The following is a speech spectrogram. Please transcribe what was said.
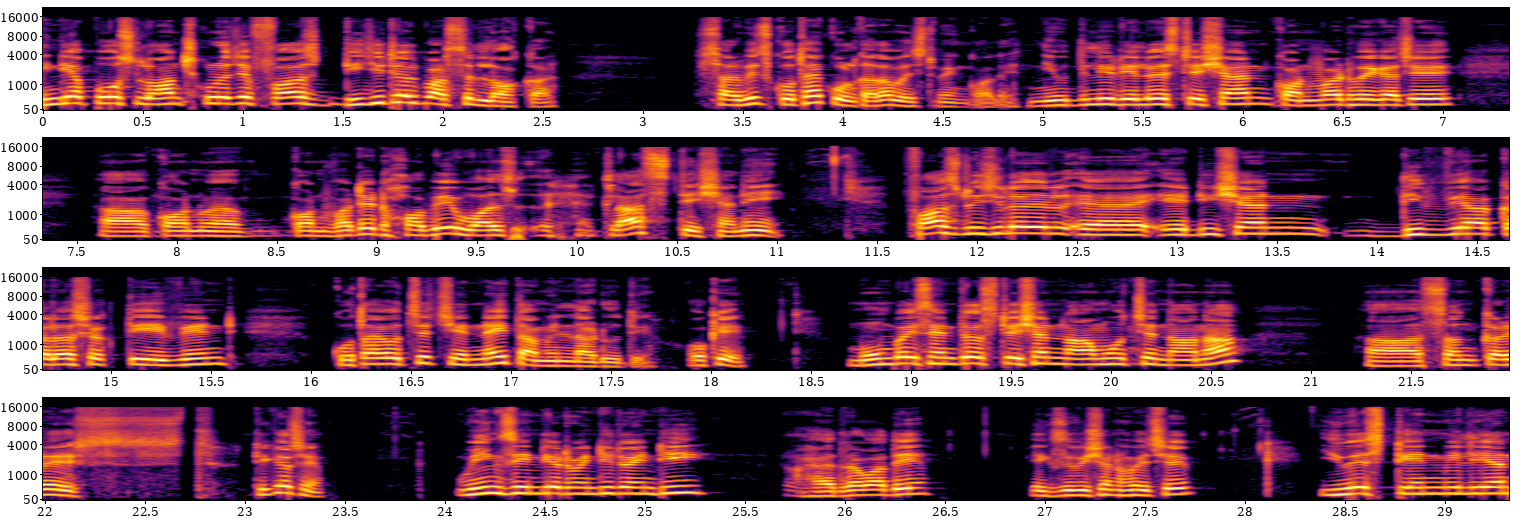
ইন্ডিয়া পোস্ট লঞ্চ করেছে first digital parcel locker service কোথায়? কলকাতা ওয়েস্ট বেঙ্গলে new Delhi railway station convert হয়ে গেছে কনভার্টেড হবে ওয়ার্ল্ড ক্লাস স্টেশনে first digital edition Divya Kalashakti event কোথায় হচ্ছে? চেন্নাই তামিলনাড়ুতে ওকে মুম্বাই সেন্ট্রাল স্টেশন নাম হচ্ছে নানা শঙ্করেশ ঠিক আছে? উইংস ইন্ডিয়া টোয়েন্টি টোয়েন্টি হায়দ্রাবাদে এক্সিবিশন হয়েছে। US ten million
